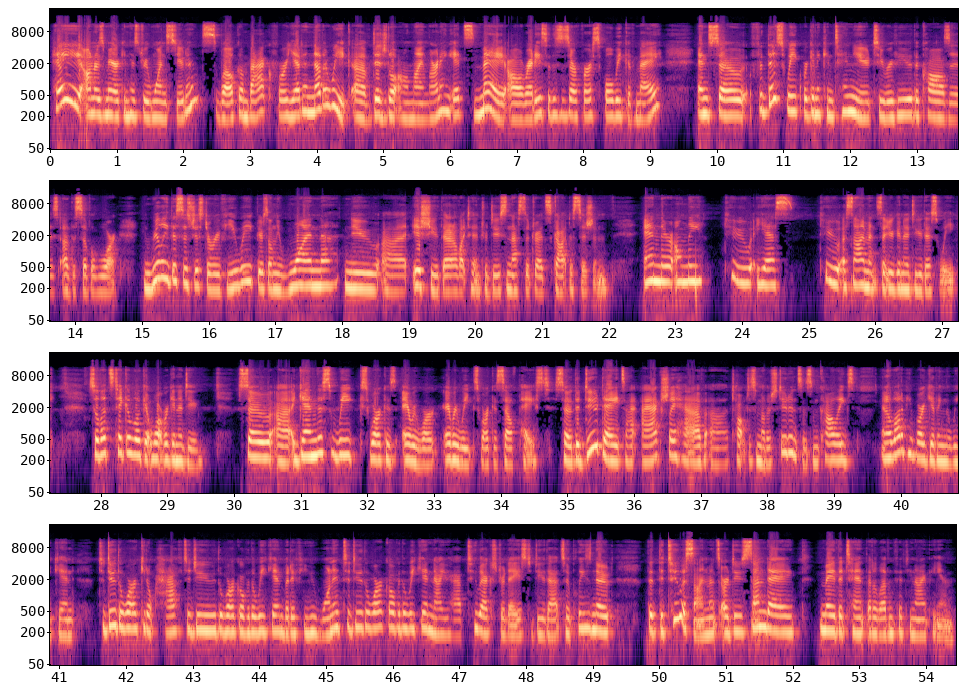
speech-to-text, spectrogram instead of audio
Hey, Honors American History 1 students. Welcome back for yet another week of digital online learning. It's May already, so this is our first full week of May. And so for this week, we're going to continue to review the causes of the Civil War. And really, this is just a review week. There's only one new uh, issue that I'd like to introduce, and that's the Dred Scott decision. And there are only two, yes, two assignments that you're going to do this week. So let's take a look at what we're going to do. So uh, again, this week's work is every work, every week's work is self-paced. So the due dates, I, I actually have uh, talked to some other students and some colleagues, and a lot of people are giving the weekend to do the work. You don't have to do the work over the weekend, but if you wanted to do the work over the weekend, now you have two extra days to do that. So please note that the two assignments are due Sunday, May the 10th at 11:59 p.m.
